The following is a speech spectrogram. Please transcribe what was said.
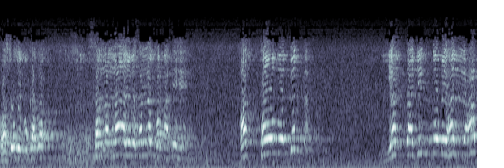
رسول مکرم صلی اللہ علیہ وسلم فرماتے ہیں استوم جن یس جن بے حل اب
